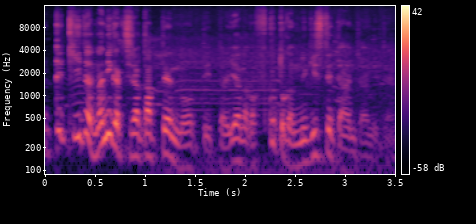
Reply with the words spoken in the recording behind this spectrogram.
一回聞いたら何が散らかってんの？って言ったらいやなんか服とか脱ぎ捨ててあんじゃんみたいな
